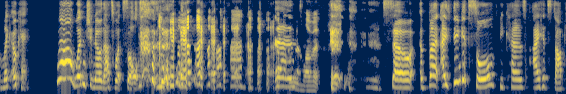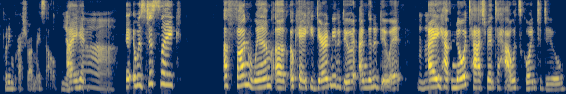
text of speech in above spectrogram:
I'm like, okay. Well, wouldn't you know that's what sold? and I love it. so, but I think it sold because I had stopped putting pressure on myself. Yeah. I had it, it was just like a fun whim of okay he dared me to do it i'm going to do it Mhm. i have no attachment to how it's going to do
